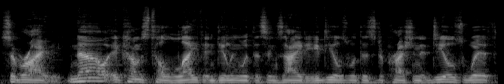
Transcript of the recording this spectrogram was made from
sobriety. Now it comes to life and dealing with this anxiety. It deals with this depression. It deals with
